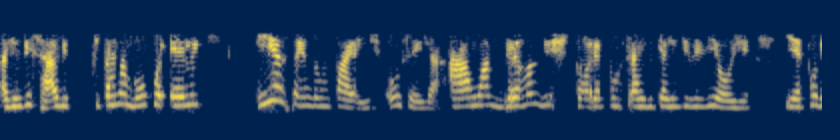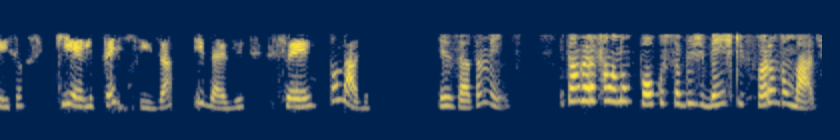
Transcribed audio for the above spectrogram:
A gente sabe que Pernambuco ele ia sendo um país, ou seja, há uma grande história por trás do que a gente vive hoje. E é por isso que ele precisa e deve ser tombado. Exatamente. Então, agora falando um pouco sobre os bens que foram tombados.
